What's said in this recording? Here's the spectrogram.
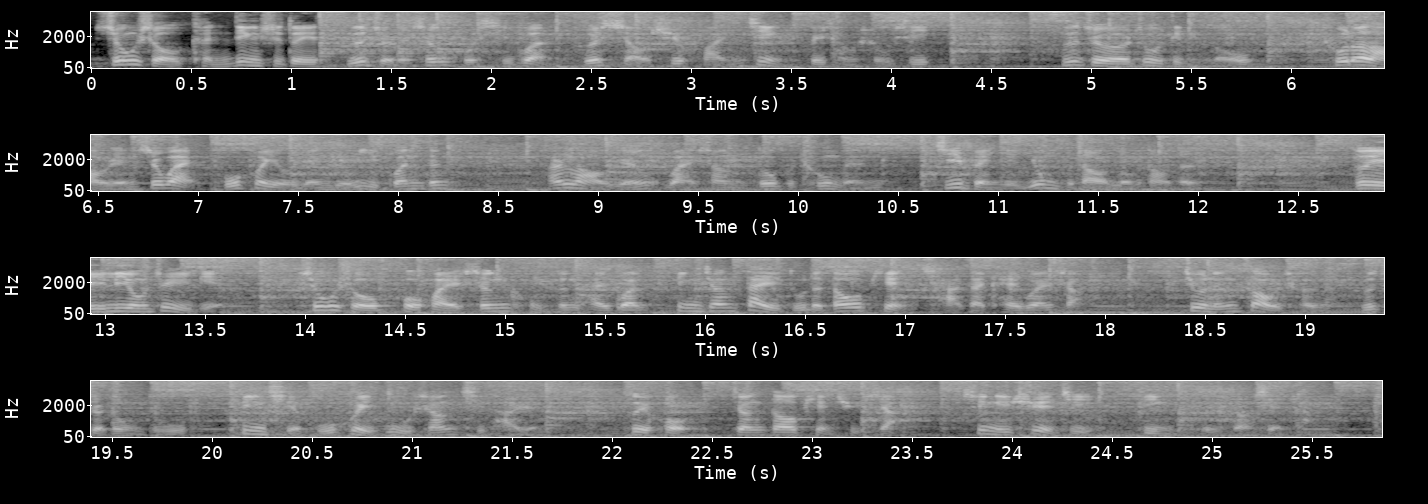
凶手肯定是对死者的生活习惯和小区环境非常熟悉。死者住顶楼，除了老人之外，不会有人留意关灯，而老人晚上都不出门，基本也用不到楼道灯，所以利用这一点，凶手破坏声控灯开关，并将带毒的刀片卡在开关上，就能造成死者中毒，并且不会误伤其他人。最后将刀片取下。清理血迹并伪造现场。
